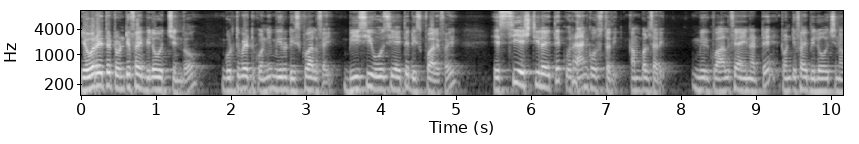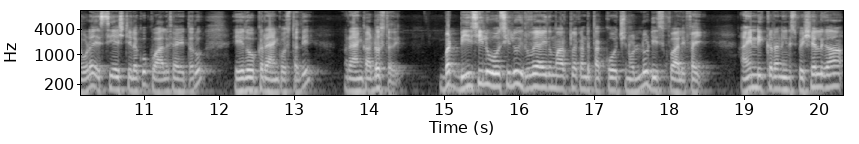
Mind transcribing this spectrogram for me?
ఎవరైతే ట్వంటీ ఫైవ్ బిలో వచ్చిందో గుర్తుపెట్టుకోండి మీరు డిస్క్వాలిఫై బీసీ ఓసీ అయితే డిస్క్వాలిఫై ఎస్సీ ఎస్టీలో అయితే ర్యాంక్ వస్తుంది కంపల్సరీ. మీరు క్వాలిఫై అయినట్టే ట్వంటీ ఫైవ్ బిలో వచ్చినా కూడా ఎస్సీ ఎస్టీలకు క్వాలిఫై అవుతారు. ఏదో ఒక ర్యాంక్ వస్తుంది ర్యాంక్ కార్డు వస్తుంది. బట్ బీసీలు ఓసీలు ఇరవై ఐదు మార్కుల కంటే తక్కువ వచ్చిన వాళ్ళు డిస్క్వాలిఫై అండ్ ఇక్కడ నేను స్పెషల్గా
